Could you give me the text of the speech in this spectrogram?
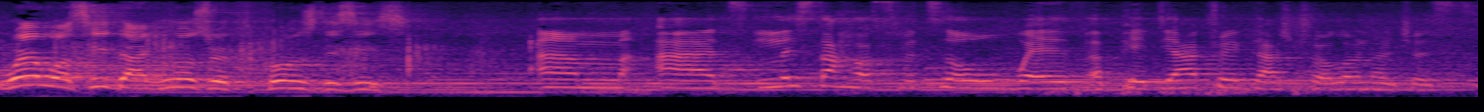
Where was he diagnosed with Crohn's disease? Um, at Lister Hospital with a pediatric gastrologist.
